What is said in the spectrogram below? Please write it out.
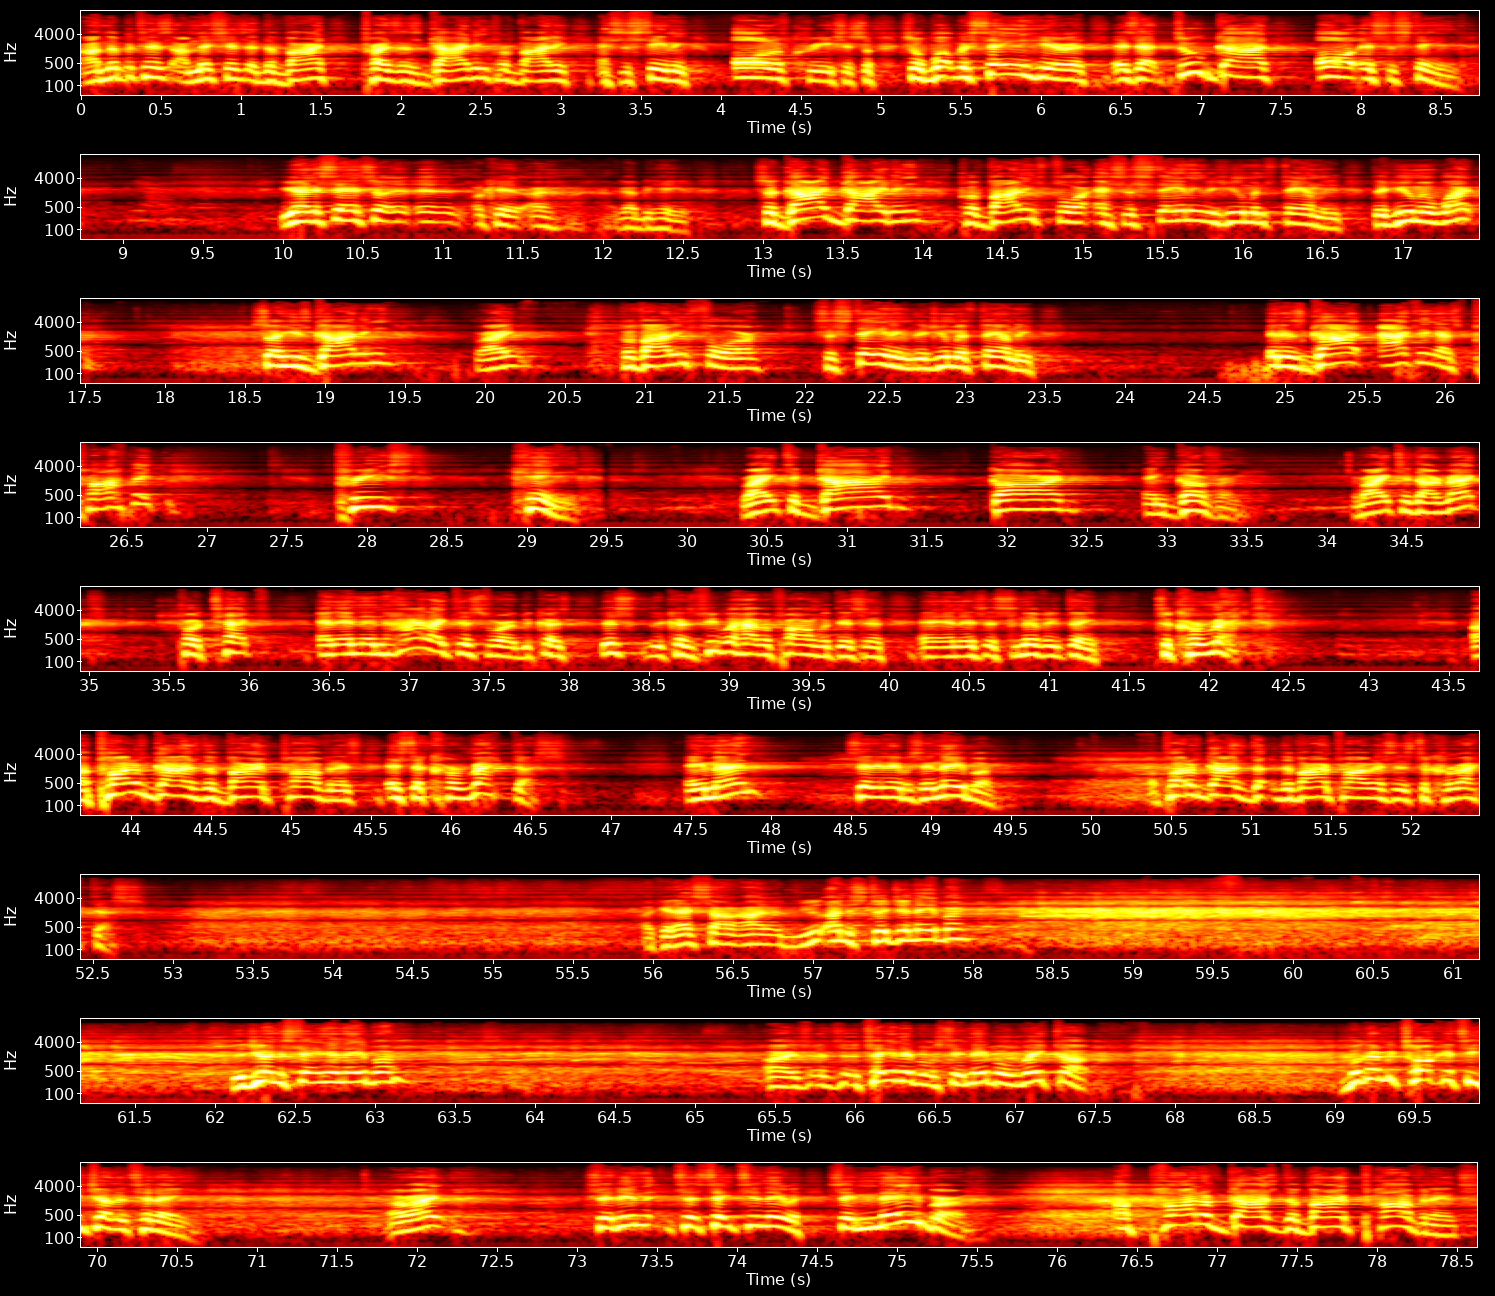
omnipotence, omniscience, and divine presence, guiding, providing, and sustaining all of creation. So, so what we're saying here is, is that through God, all is sustained. Yes. You understand? So, uh, okay, I, I gotta behave. So God guiding, providing for, and sustaining the human family. The human what? So He's guiding, right? Providing for, sustaining the human family. It is God acting as prophet, priest, king, right? To guide, guard, and govern, right? To direct, protect, and, and, and highlight this word because this because people have a problem with this and, and it's a significant thing. To correct. A part of God's divine providence is to correct us. Amen? Say to neighbor, say neighbor. A part of God's d- divine providence is to correct us. Okay, that sound. Uh, you understood your neighbor? Did you understand your neighbor? All right, tell your neighbor, say, neighbor, wake up. We're going to be talking to each other today. All right? Say to, say to neighbor, say, neighbor, neighbor. a part of God's divine providence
